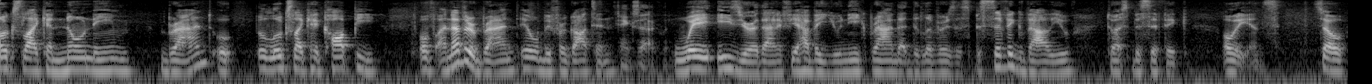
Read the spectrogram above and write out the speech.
looks like a no-name brand or looks like a copy of another brand, it will be forgotten Exactly. way easier than if you have a unique brand that delivers a specific value to a specific audience. So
